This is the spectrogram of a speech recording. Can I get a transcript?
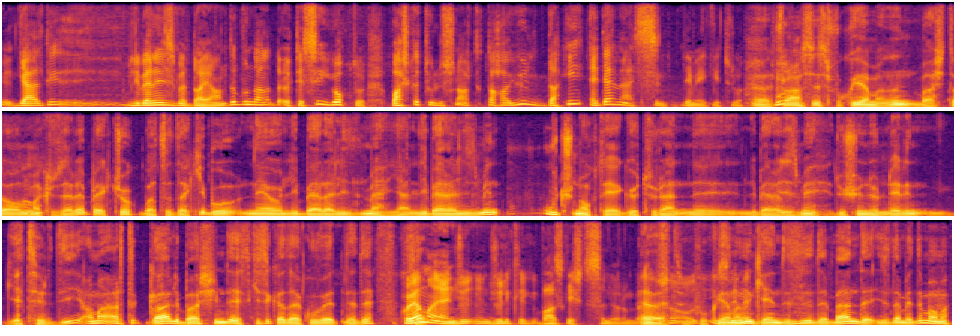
e, geldi e, liberalizme dayandı. Bundan da ötesi yoktur. Başka türlüsünü tahayyül dahi edemezsin demeye getiriyor. Evet, Bu- Francis Fukuyama'nın başta olmak üzere pek çok batıdaki bu neoliberalizme yani liberalizmin uç noktaya götüren e, liberalizmi düşünürlerin getirdiği ama artık galiba şimdi eskisi kadar kuvvetle de Fukuyama önce, öncelikle vazgeçti sanıyorum ben. evet Fukuyama'nın kendisi de ben de izlemedim ama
